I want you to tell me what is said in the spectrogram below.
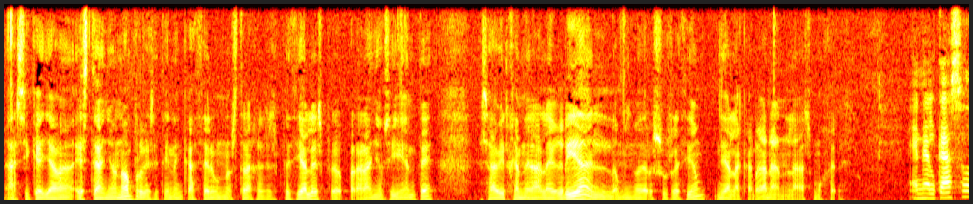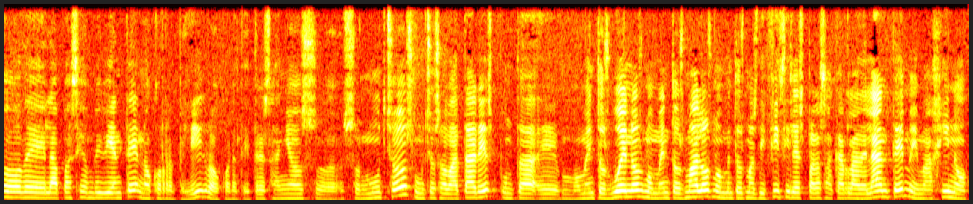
Así que ya este año no, porque se tienen que hacer unos trajes especiales, pero para el año siguiente, esa Virgen de la Alegría, el domingo de resurrección, ya la cargarán las mujeres. En el caso de la pasión viviente no corre peligro, 43 años eh, son muchos, muchos avatares, eh, momentos buenos, momentos malos, momentos más difíciles para sacarla adelante, me imagino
